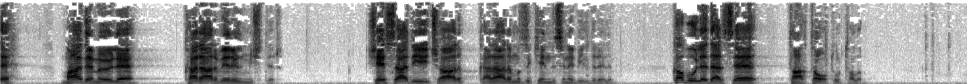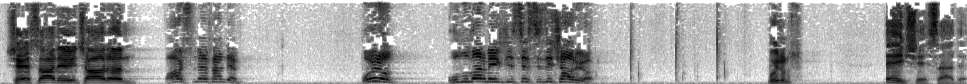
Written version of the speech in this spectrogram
Eh, madem öyle karar verilmiştir. Şehzadeyi çağırıp kararımızı kendisine bildirelim. Kabul ederse tahta oturtalım. Şehzadeyi çağırın. Başsın efendim. Buyurun. Ulular Meclisi sizi çağırıyor. Buyurunuz. Ey şehzade,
